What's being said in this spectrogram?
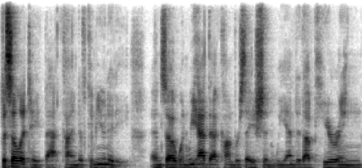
facilitate that kind of community. And so when we had that conversation, we ended up hearing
